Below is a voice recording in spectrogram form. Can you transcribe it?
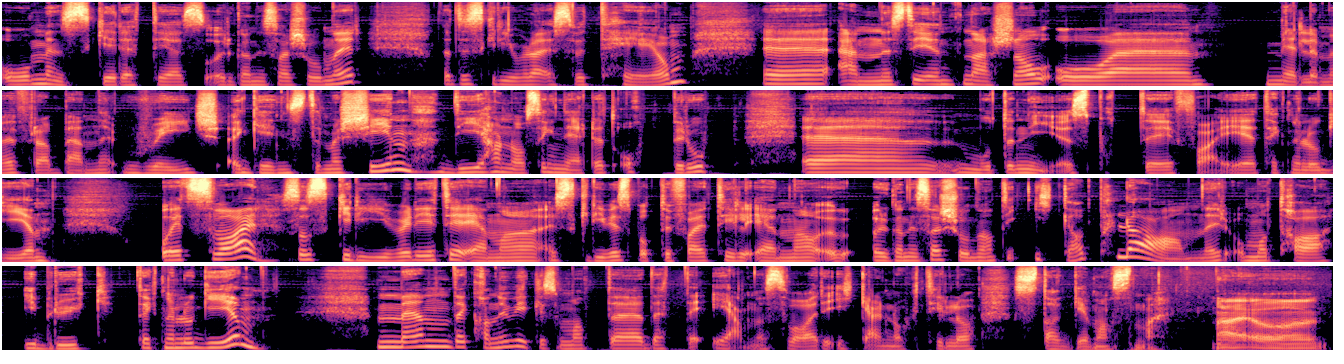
og menneskerettighetsorganisasjoner. Dette skriver da SVT om. Amnesty International og medlemmer fra bandet Rage Against the Machine de har nå signert et opprop eh, mot den nye Spotify-teknologien. Og i et svar så skriver, av, skriver, Spotify til en av organisasjonene at de ikke har planer om å ta i bruk teknologien. Men det kan jo virke som at dette ene svaret ikke er nok til å stagge massene. Nei, og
